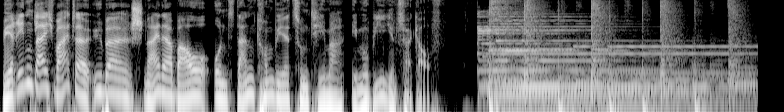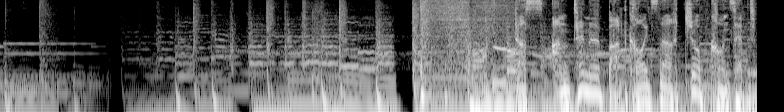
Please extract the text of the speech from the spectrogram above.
Wir reden gleich weiter über Schneiderbau und dann kommen wir zum Thema Immobilienverkauf. Antenne Bad Kreuznach Jobkonzept.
